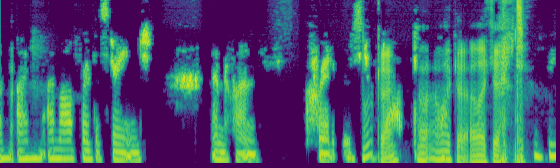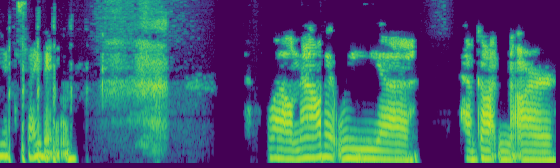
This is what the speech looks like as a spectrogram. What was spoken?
I'm, I'm I'm all for the strange and fun critters. Okay, I, I like it. I like it. It'd be exciting. well, now that we uh, have gotten our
